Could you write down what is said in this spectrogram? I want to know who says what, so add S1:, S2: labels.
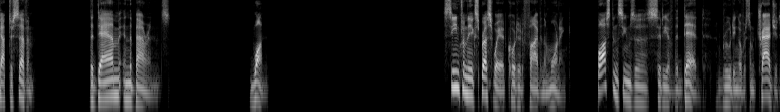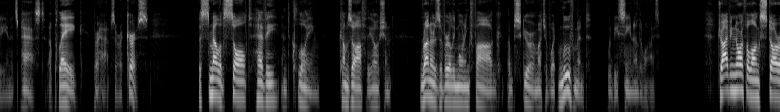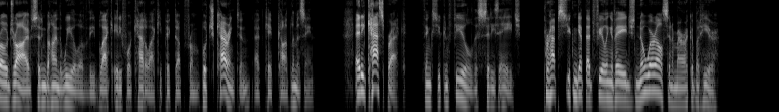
S1: Chapter 7 The Dam in the Barrens 1. Seen from the expressway at quarter to five in the morning, Boston seems a city of the dead, brooding over some tragedy in its past, a plague, perhaps, or a curse. The smell of salt, heavy and cloying, comes off the ocean. Runners of early morning fog obscure much of what movement would be seen otherwise. Driving north along Storrow Drive, sitting behind the wheel of the black 84 Cadillac he picked up from Butch Carrington at Cape Cod Limousine, Eddie Kaspbrak thinks you can feel this city's age. Perhaps you can get that feeling of age nowhere else in America but here.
